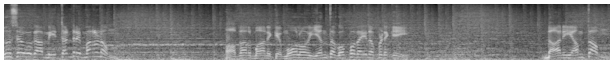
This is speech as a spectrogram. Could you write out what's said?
చూసావుగా మీ తండ్రి మరణం. అధర్మానికి మూలం ఎంత గొప్పదైనప్పటికీ. దాని అంతం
